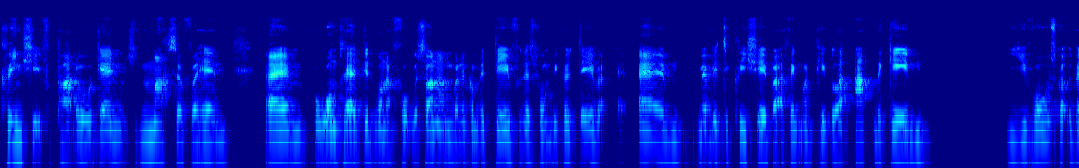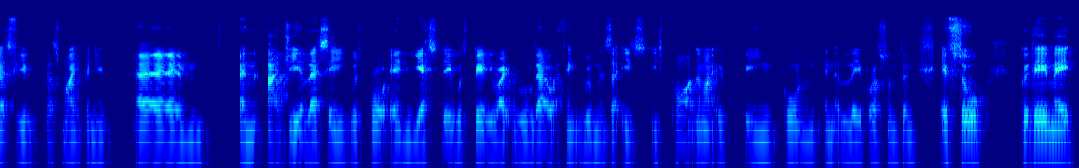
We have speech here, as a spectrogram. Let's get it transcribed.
clean sheet for Pato again, which is massive for him. Um, but one player I did want to focus on, I'm going to come to Dave for this one because Dave, um, maybe it's a cliche, but I think when people are at the game, you've always got the best view. That's my opinion. Um, and Aji Alese was brought in yesterday Was Bailey Wright ruled out. I think rumours that his his partner might have been going into labour or something. If so, good day, mate.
